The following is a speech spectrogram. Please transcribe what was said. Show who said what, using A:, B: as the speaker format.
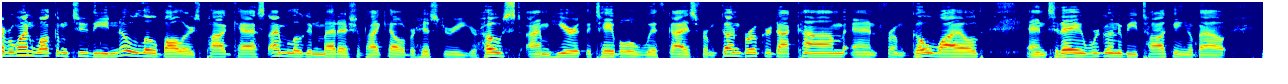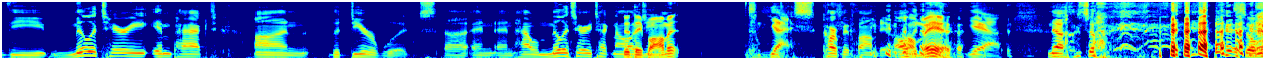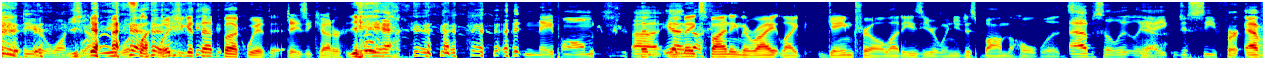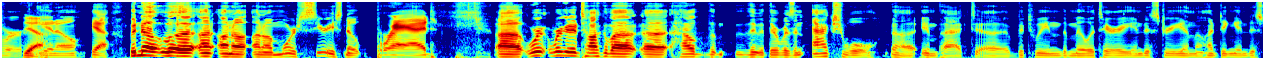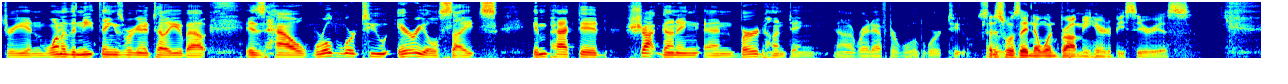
A: everyone. Welcome to the No Low Ballers podcast. I'm Logan Metesh of High Caliber History, your host. I'm here at the table with guys from gunbroker.com and from Go Wild. And today we're going to be talking about the military impact on the deer woods uh, and, and how military technology.
B: Did they bomb it?
A: Yes, carpet bombed it. All
B: Oh,
A: the
B: man.
A: deer. Yeah. No, so
C: so many deer, one shot.
B: Yeah.
C: What, what'd you get that buck with, Daisy Cutter?
A: yeah, napalm. Uh,
B: That,
A: yeah,
B: that
A: no-
B: makes finding the right like game trail a lot easier when you just bomb the whole woods.
A: Absolutely, yeah.
B: Yeah.
A: You can just see forever.
B: Yeah.
A: you know, yeah. But no, uh, on, on a on a more serious note, Brad, uh, we're we're going to talk about uh, how the, the there was an actual uh, impact uh, between the military industry and the hunting industry, and one of the neat things we're going to tell you about is how World War II aerial sights impacted shotgunning and bird hunting uh, right after World War II.
B: I just want to say no one brought me here to be serious.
